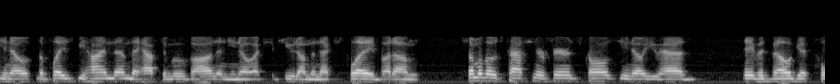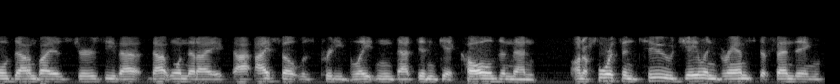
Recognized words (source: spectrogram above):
you know, the plays behind them, they have to move on and, you know, execute on the next play. But um, some of those pass interference calls, you know, you had David Bell get pulled down by his jersey. That that one that I I felt was pretty blatant. That didn't get called. And then on a fourth and two, Jalen Graham's defending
